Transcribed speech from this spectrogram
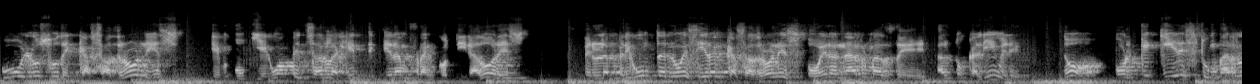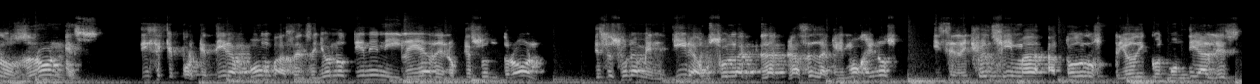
hubo el uso de cazadrones, que llegó a pensar la gente que eran francotiradores, pero la pregunta no es si eran cazadrones o eran armas de alto calibre. No, ¿por qué quieres tumbar los drones? dice que porque tiran bombas, el señor no tiene ni idea de lo que es un dron. Eso es una mentira, usó la, gases lacrimógenos y se le echó encima a todos los periódicos mundiales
